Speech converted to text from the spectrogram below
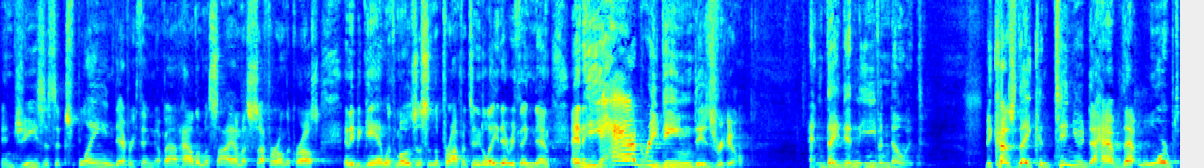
And Jesus explained everything about how the Messiah must suffer on the cross. And he began with Moses and the prophets, and he laid everything down. And he had redeemed Israel. And they didn't even know it because they continued to have that warped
